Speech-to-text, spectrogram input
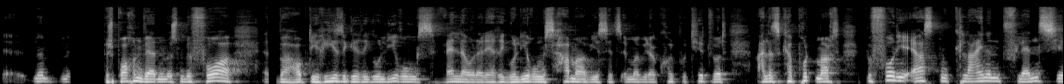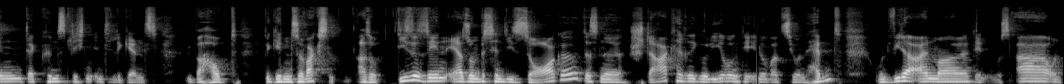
äh, ne, besprochen werden müssen, bevor überhaupt die riesige Regulierungswelle oder der Regulierungshammer, wie es jetzt immer wieder kolportiert wird, alles kaputt macht, bevor die ersten kleinen Pflänzchen der künstlichen Intelligenz überhaupt beginnen zu wachsen. Also diese sehen eher so ein bisschen die Sorge, dass eine starke Regulierung die Innovation hemmt und wieder einmal den USA und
